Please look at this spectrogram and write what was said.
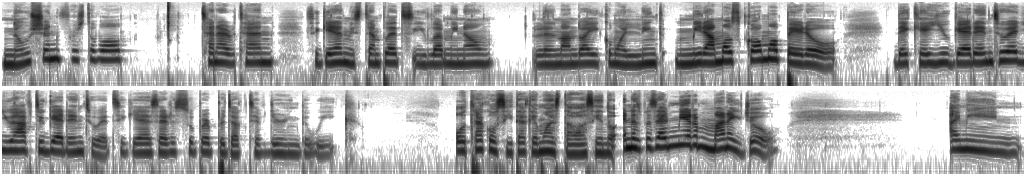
Notion, first of all, 10 out of 10. Si quieren mis templates, you let me know les mando ahí como el link. Miramos cómo, pero de que you get into it, you have to get into it si quieres ser super productive during the week. Otra cosita que hemos estado haciendo, en especial mi hermana y yo. I mean,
